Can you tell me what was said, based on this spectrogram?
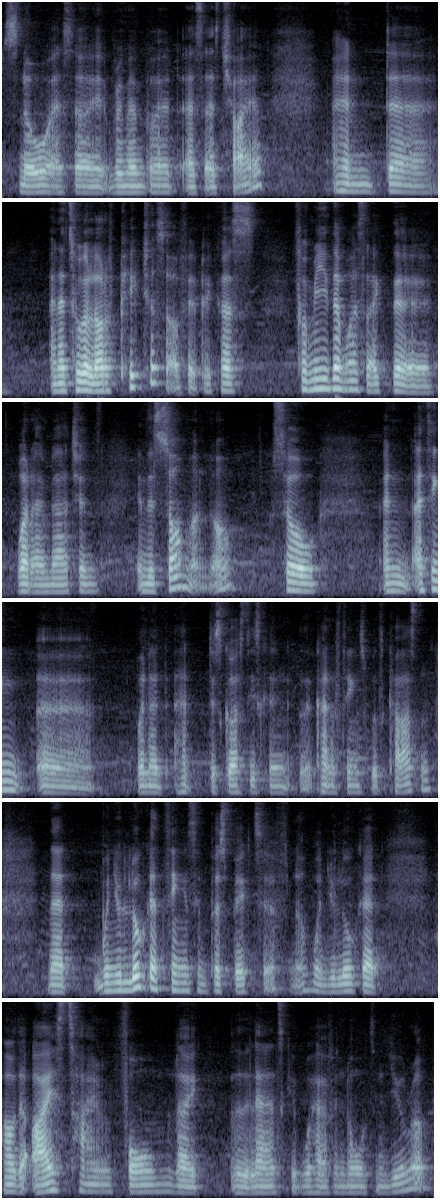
snow as I remember it as a child, and uh, and I took a lot of pictures of it because for me that was like the what I imagined in the summer, no. So, and I think uh, when I had discussed these kind of things with Carsten, that when you look at things in perspective, no, when you look at how the ice time form, like the landscape we have in northern Europe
